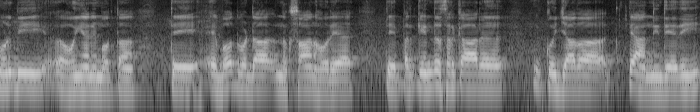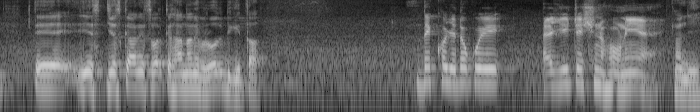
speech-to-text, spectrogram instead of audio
ਹੁਣ ਵੀ ਅ, ਹੋਈਆਂ ਨੇ ਮੌਤਾਂ ਤੇ ਇਹ ਬਹੁਤ ਵੱਡਾ ਨੁਕਸਾਨ ਹੋ ਰਿਹਾ ਹੈ। ਤੇ ਪਰ ਕੇਂਦਰ ਸਰਕਾਰ ਕੋਈ ਜ਼ਿਆਦਾ ਧਿਆਨ ਨਹੀਂ ਦੇ ਰਹੀ ਤੇ ਇਸ ਜਿਸ ਕਾਰਨ ਇਸ ਵਾਰ ਕਿਸਾਨਾਂ ਨੇ ਵਿਰੋਧ ਵੀ ਕੀਤਾ। ਦੇਖੋ ਜਦੋਂ ਕੋਈ ਐਜੀਟੇਸ਼ਨ ਹੋਣੀ ਹੈ ਹਾਂਜੀ।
